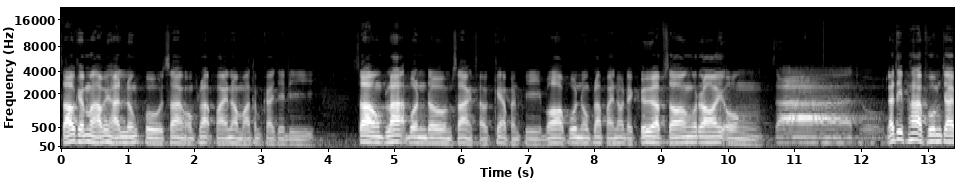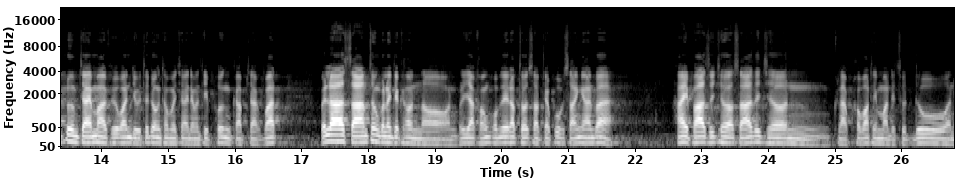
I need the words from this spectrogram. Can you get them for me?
เสาเข็มมหาวิหารหลวงปู่สร้างองค์พระภายนอกมหาธรรมกายเจดีย์ สร้างองค์พระบนโดมสร้างเสาแก้วพันปี บอกบุญองค์พระภายนอกได้เกือบ200องค์ สาธุและที่ภาคภูมิใจปลื้มใจมากคือวันอยู่ทุดงค์ธรรมชัยในวันที่เพิ่งกลับจากวัด เวลาสามทุ่มกำลังจะเข้านอนภรรยาของผมได้รับโทรศัพท์จากผู้ประสานงานว่า ให้พาสุชาสาธุชนกลับเข้าวัดให้มากที่สุดด่วน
